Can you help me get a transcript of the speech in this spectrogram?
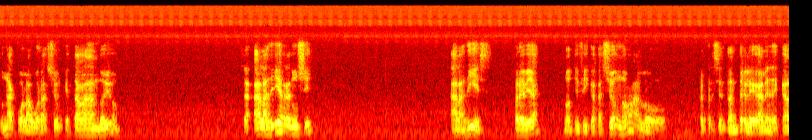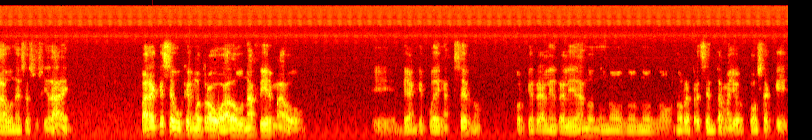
una colaboración que estaba dando yo. A las 10 renuncié. A las 10. Previa notificación, ¿no? A los representantes legales de cada una de esas sociedades, para que se busquen otro abogado una firma o eh, vean qué pueden hacer, ¿no? Porque en realidad no, no, no, no, no, no representa mayor cosa que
